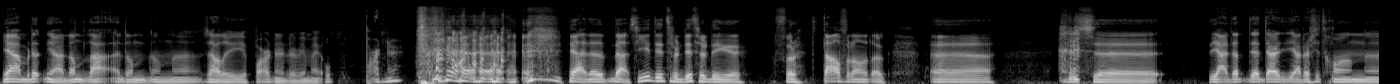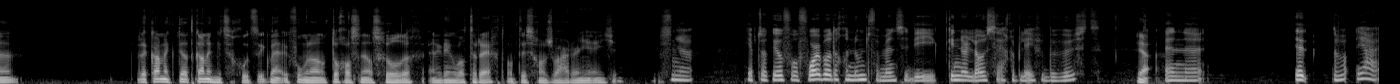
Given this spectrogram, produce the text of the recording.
ja, maar dat, ja dan, la, dan, dan eh, zadel je je partner er weer mee op. Partner? ja, nou, nou, zie je, dit soort, dit soort dingen. Ver, totaal veranderd ook. Eh, dus eh, ja, dat, dat, daar, ja, daar zit gewoon... eh, dat, kan ik, dat kan ik niet zo goed. Ik, ben, ik voel me dan toch al snel schuldig. En ik denk wel terecht, want het is gewoon zwaarder in je eentje. Ja. Je hebt ook heel veel voorbeelden genoemd van mensen die kinderloos zijn gebleven bewust. Ja. En ja,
